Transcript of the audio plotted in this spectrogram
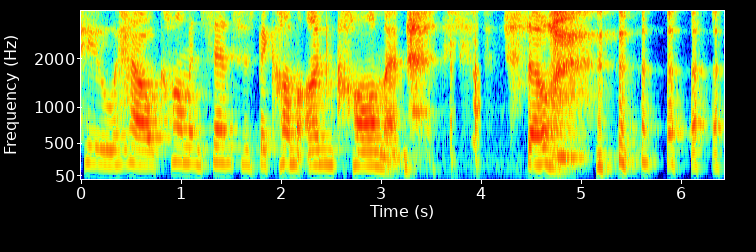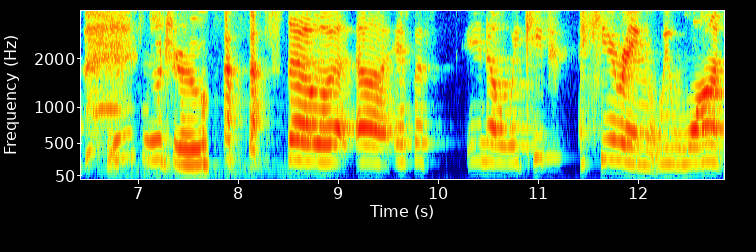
to how common sense has become uncommon. So, true, true, true. so, uh, if a, you know, we keep hearing we want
